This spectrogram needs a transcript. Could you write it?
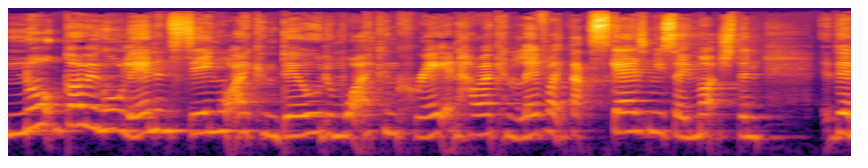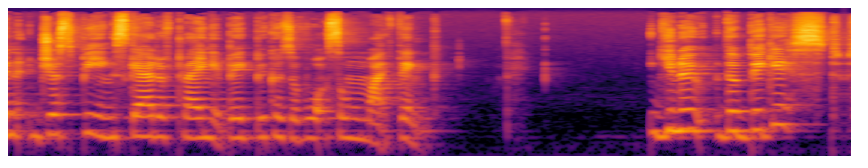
not going all in and seeing what I can build and what I can create and how I can live, like that scares me so much than than just being scared of playing it big because of what someone might think. You know, the biggest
